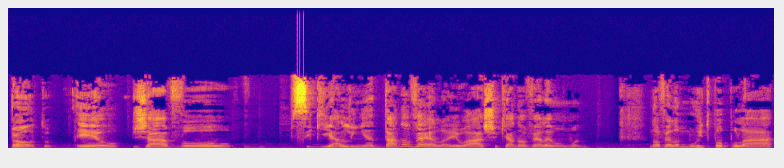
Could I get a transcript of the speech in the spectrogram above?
Pronto. Eu já vou seguir a linha da novela. Eu acho que a novela é uma novela muito popular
